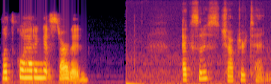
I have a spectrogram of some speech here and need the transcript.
let's go ahead and get started. Exodus chapter 10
